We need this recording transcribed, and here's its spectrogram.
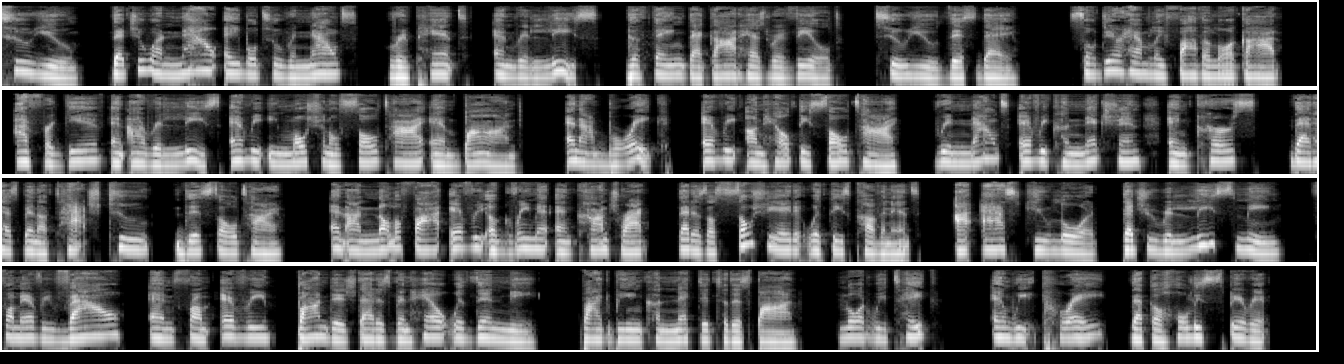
to you that you are now able to renounce, repent, and release the thing that God has revealed to you this day. So dear Heavenly Father, Lord God, I forgive and I release every emotional soul tie and bond, and I break every unhealthy soul tie, renounce every connection and curse that has been attached to this soul tie and I nullify every agreement and contract that is associated with these covenants. I ask you, Lord, that you release me from every vow and from every bondage that has been held within me by being connected to this bond. Lord, we take and we pray that the Holy Spirit,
